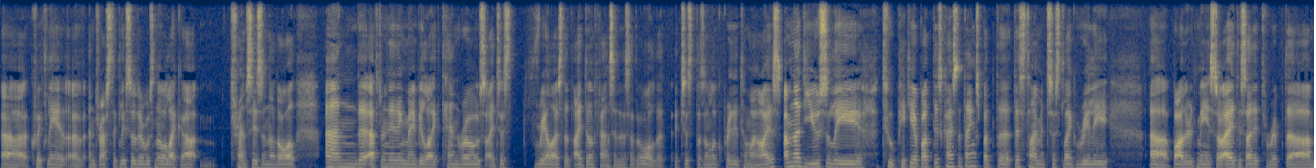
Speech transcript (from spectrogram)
uh, quickly uh, and drastically. So there was no like a transition at all, and after knitting maybe like ten rows, I just realized that I don't fancy this at all, that it just doesn't look pretty to my eyes. I'm not usually too picky about these kinds of things, but the, this time it just like really uh, bothered me. So I decided to rip the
